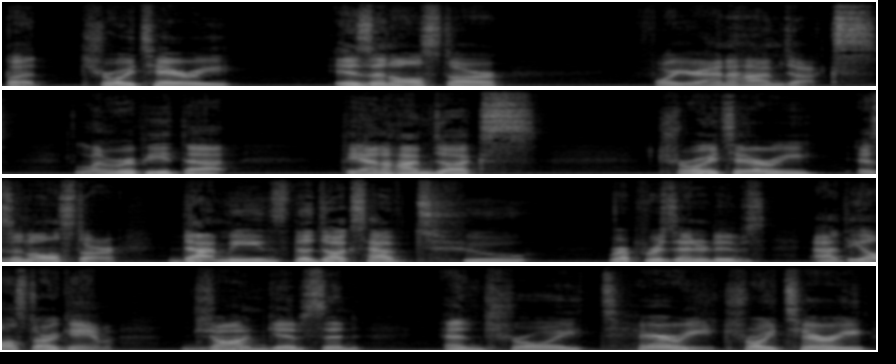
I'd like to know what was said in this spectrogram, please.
but Troy Terry is an all star for your Anaheim Ducks. Let me repeat that. The Anaheim Ducks Troy Terry is an All Star. That means the Ducks have two representatives at the All Star game John Gibson and Troy Terry. Troy Terry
